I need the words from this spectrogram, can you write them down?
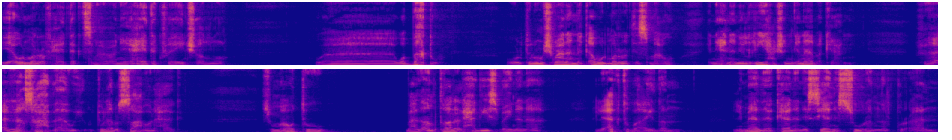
إيه أول مرة في حياتك تسمعه يعني إيه؟ حياتك فيها إيه إن شاء الله؟ ووبخته وقلت له مش معنى إنك أول مرة تسمعه إن إحنا نلغيه عشان جنابك يعني. فقال لا صعب قوي قلت له لا مش صعب ولا حاجة. ثم عدت بعد أن طال الحديث بيننا لأكتب أيضا لماذا كان نسيان السورة من القرآن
